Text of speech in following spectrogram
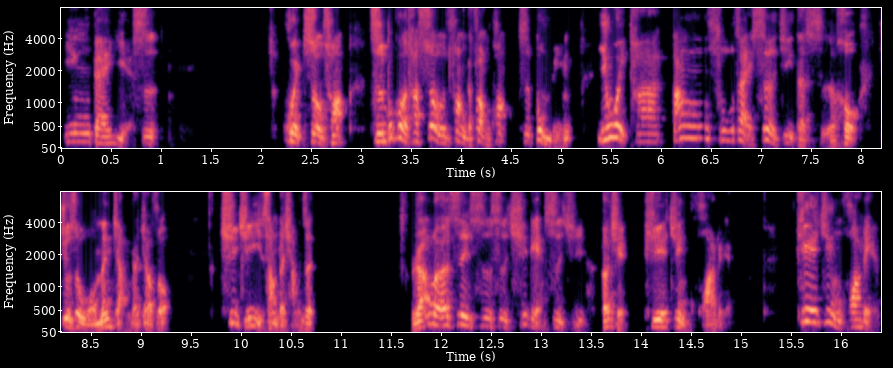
应该也是会受创，只不过它受创的状况是不明，因为它当初在设计的时候，就是我们讲的叫做七级以上的强震。然而这次是七点四级，而且贴近花莲，贴近花莲。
